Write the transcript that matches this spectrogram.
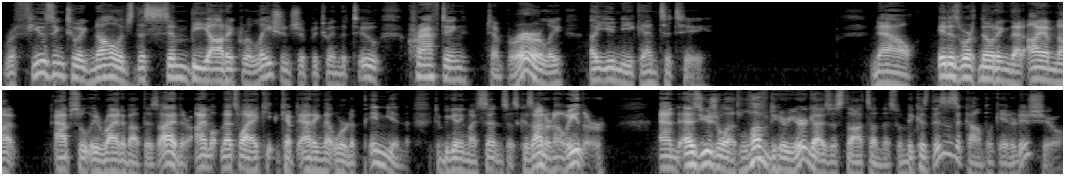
refusing to acknowledge the symbiotic relationship between the two, crafting, temporarily, a unique entity. Now, it is worth noting that I am not absolutely right about this either. I'm, that's why I kept adding that word opinion to beginning my sentences, because I don't know either. And as usual, I'd love to hear your guys' thoughts on this one, because this is a complicated issue.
